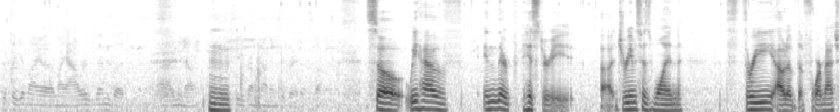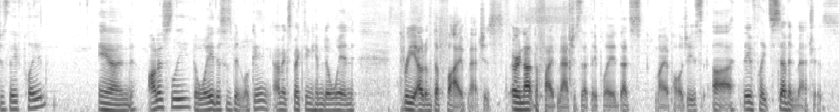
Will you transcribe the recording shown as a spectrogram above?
just to get my uh, my hours in, but uh, you know, hmm she's running on integrated stuff. So we have in their history, uh, Dreams has won three out of the four matches they've played. And honestly, the way this has been looking, I'm expecting him to win three out of the five matches. Or not the five matches that they played. That's my apologies. Uh, they've played seven matches,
